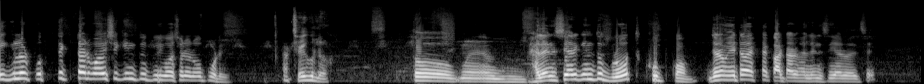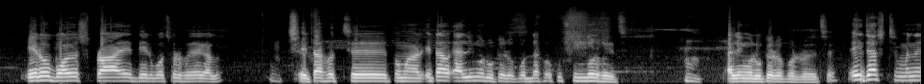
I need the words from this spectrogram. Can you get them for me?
এইগুলোর প্রত্যেকটার বয়সে কিন্তু দুই বছরের ওপরে। আচ্ছা এগুলো? তো ভ্যালেন্সিয়ার কিন্তু গ্রোথ খুব কম। যেরকম এটাও একটা কাটার ভ্যালেন্সিয়া রয়েছে। এরও বয়স প্রায় দেড় বছর হয়ে গেল। আচ্ছা। এটা হচ্ছে তোমার এটা অ্যালিমো রুটের ওপর। দেখো খুব সুন্দর হয়েছে। হুম। অ্যালিমো রুটের ওপর রয়েছে। এই জাস্ট মানে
